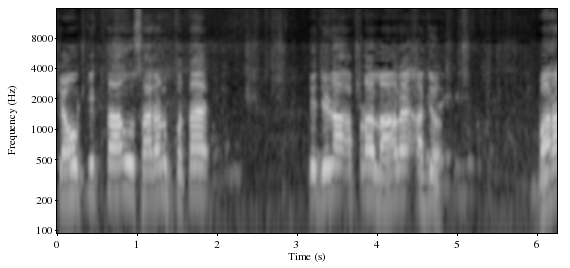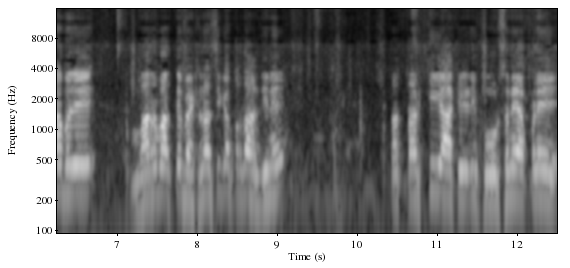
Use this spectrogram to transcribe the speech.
ਕਿਉਂ ਕੀਤਾ ਉਹ ਸਾਰਿਆਂ ਨੂੰ ਪਤਾ ਹੈ ਕਿ ਜਿਹੜਾ ਆਪਣਾ ਐਲਾਨ ਹੈ ਅੱਜ 12 ਵਜੇ ਮਰ ਵਰਤੇ ਬੈਠਣਾ ਸੀਗਾ ਪ੍ਰਧਾਨ ਜੀ ਨੇ ਤਾਂ ਤੜਕੀ ਆ ਕੇ ਜਿਹੜੀ ਫੋਰਸ ਨੇ ਆਪਣੇ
